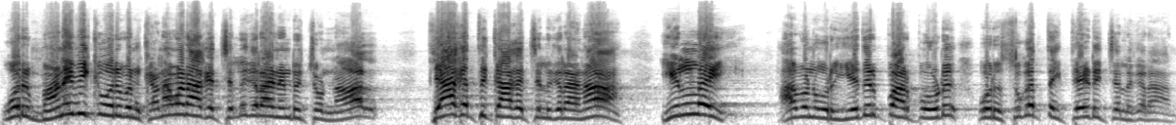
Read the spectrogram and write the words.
ஒரு மனைவிக்கு ஒருவன் கணவனாக செல்லுகிறான் என்று சொன்னால் தியாகத்துக்காக செல்கிறானா இல்லை. அவன் ஒரு எதிர்பார்ப்போடு ஒரு சுகத்தை தேடிச் செல்கிறான்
